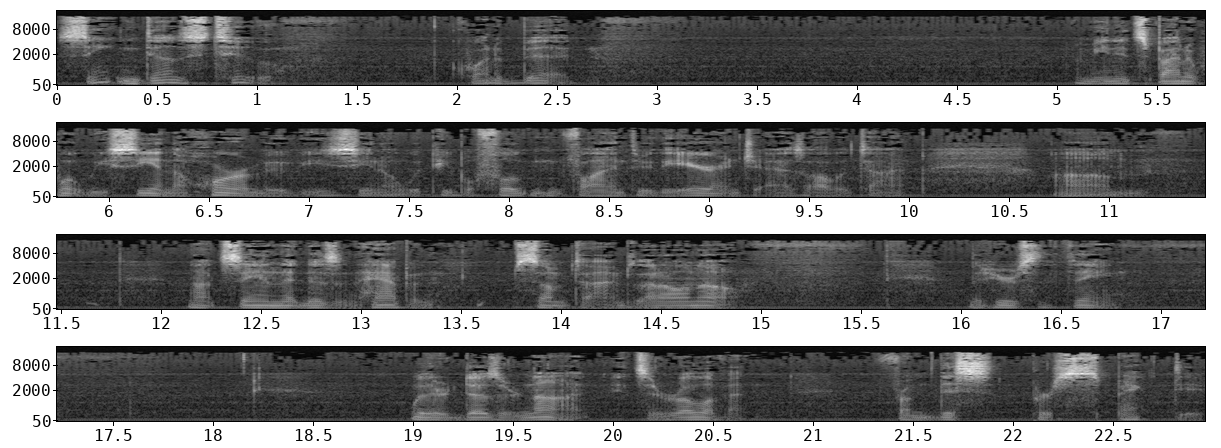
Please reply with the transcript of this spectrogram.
Satan does too. Quite a bit. I mean, in spite of what we see in the horror movies, you know, with people floating, flying through the air and jazz all the time. Um, not saying that doesn't happen sometimes, I don't know. But here's the thing whether it does or not, it's irrelevant from this perspective.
